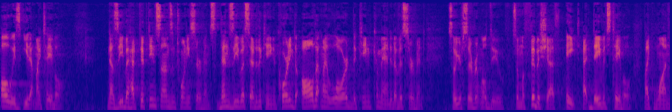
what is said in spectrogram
always eat at my table. Now Ziba had fifteen sons and twenty servants. Then Ziba said to the king, According to all that my lord the king commanded of his servant, so your servant will do. So Mephibosheth ate at David's table like one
